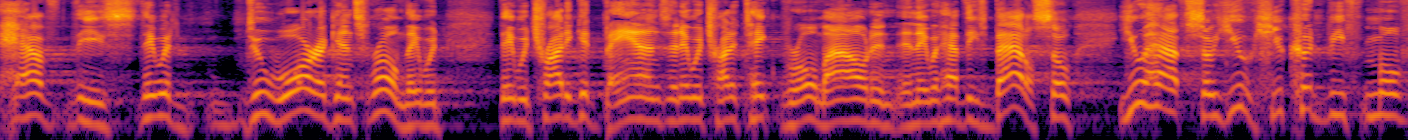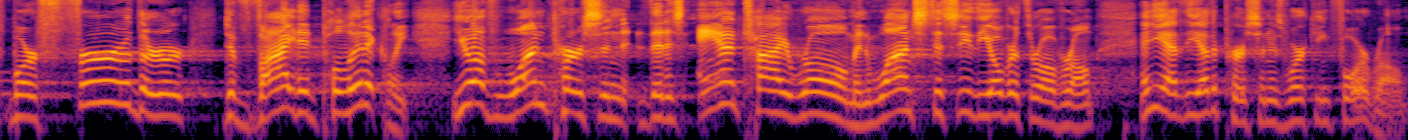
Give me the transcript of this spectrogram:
have these, they would do war against Rome. They would, they would try to get bands and they would try to take Rome out and, and they would have these battles. So you have, so you, you could be more, more further divided politically. You have one person that is anti Rome and wants to see the overthrow of Rome, and you have the other person who's working for Rome.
